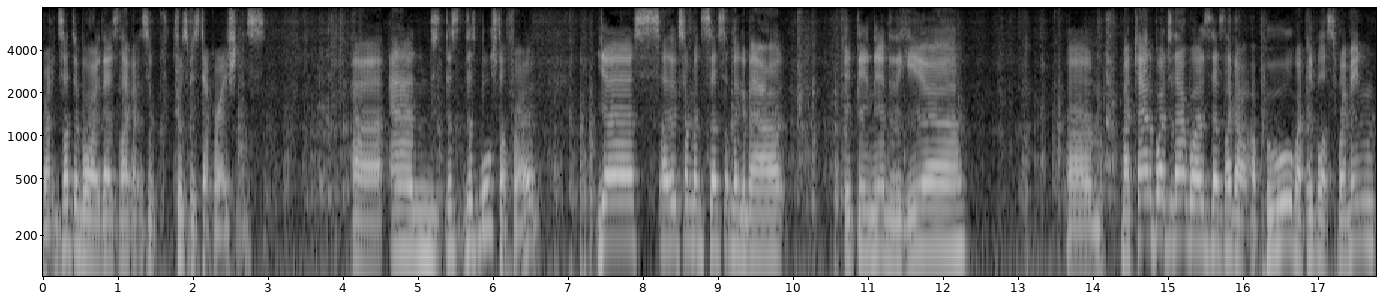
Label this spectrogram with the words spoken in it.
Right, in Dotonbori, there's like uh, some Christmas decorations. Uh, and there's there's more stuff, right? Yes, I think someone said something about it being the end of the year. Um, my counterpoint to that was there's like a, a pool where people are swimming,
